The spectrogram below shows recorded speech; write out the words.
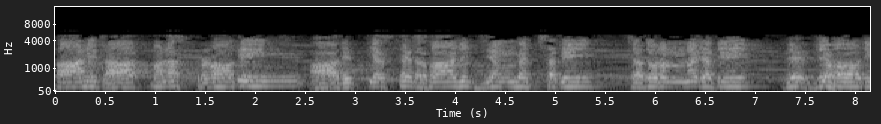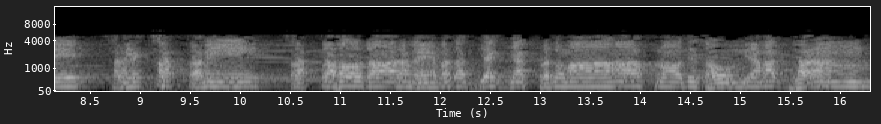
तानि चात्मनः स्पृणोति आदित्यस्य च सायुज्यम् गच्छति चतुरुन्नयति द्विर्जुहोति समित्सप्तमी सप्तहोतारमेव तद्यज्ञक्रतुमाप्नोति सौम्यमध्वरम्।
